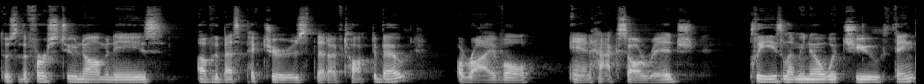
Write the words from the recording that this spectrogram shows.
Those are the first two nominees of the best pictures that I've talked about Arrival and Hacksaw Ridge please let me know what you think.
